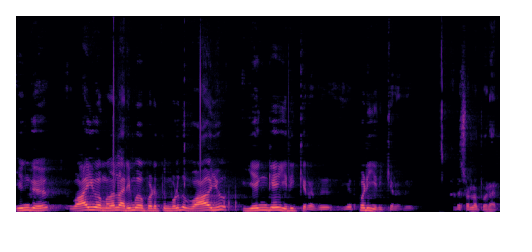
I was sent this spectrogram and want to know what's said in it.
இங்கு வாயுவை முதல்ல அறிமுகப்படுத்தும் பொழுது வாயு எங்கே இருக்கிறது? எப்படி இருக்கிறது? அதை சொல்ல போகிறார்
